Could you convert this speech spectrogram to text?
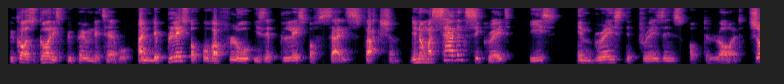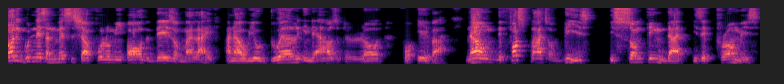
because God is preparing the table and the place of overflow is a place of satisfaction. The number seven secret is embrace the presence of the Lord. Surely goodness and mercy shall follow me all the days of my life and I will dwell in the house of the Lord forever. Now, the first part of this is something that is a promise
